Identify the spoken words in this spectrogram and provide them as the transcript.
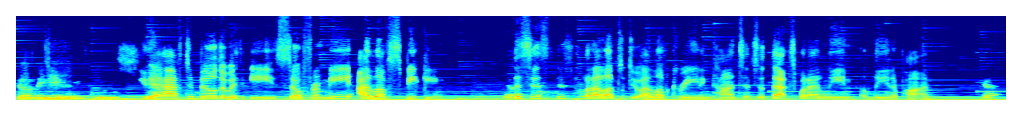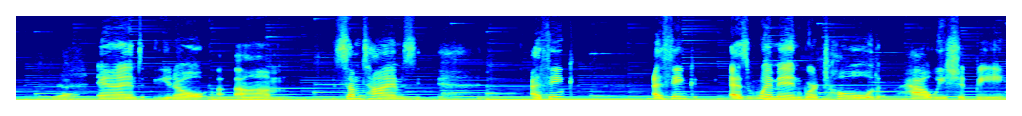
Building it with ease. You yeah. have to build it with ease. So for me, I love speaking. Yeah. This is this is what I love to do. I love creating content. So that's what I lean lean upon. Yeah. Yeah. And you know, um, sometimes I think I think as women we're told how we should be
